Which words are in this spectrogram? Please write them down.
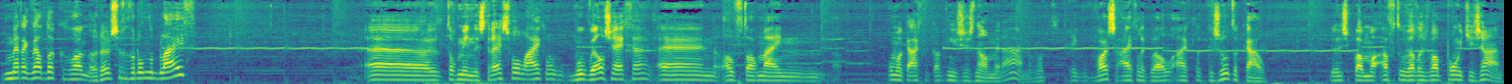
merk wel dat ik gewoon rustiger onder blijf. Eh, toch minder stressvol eigenlijk, moet ik wel zeggen. En over het algemeen kom ik eigenlijk ook niet zo snel meer aan. Want ik was eigenlijk wel eigenlijk een zoete kou. Dus ik kwam er af en toe wel eens wat pontjes aan.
